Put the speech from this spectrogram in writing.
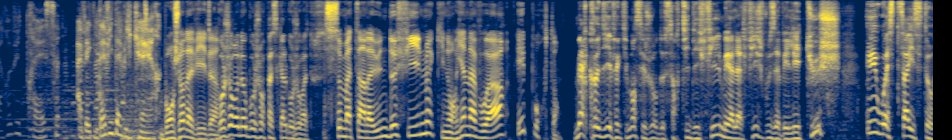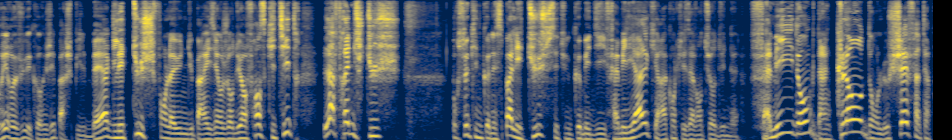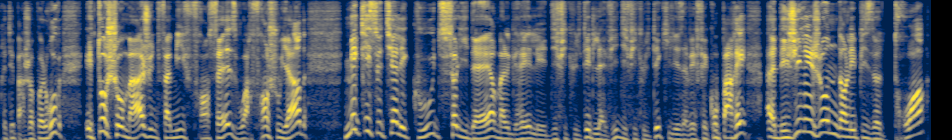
La revue de presse avec David Abiker. Bonjour David. Bonjour Renaud, bonjour Pascal, bonjour à tous. Ce matin, la une de films qui n'ont rien à voir et pourtant. Mercredi, effectivement, c'est jour de sortie des films et à l'affiche, vous avez Les Tuches et West Side Story, revue et corrigée par Spielberg. Les Tuches font la une du Parisien aujourd'hui en France qui titre La French Tuche. Pour ceux qui ne connaissent pas, Les Tuches, c'est une comédie familiale qui raconte les aventures d'une famille, donc, d'un clan dont le chef, interprété par Jean-Paul Rouve, est au chômage, une famille française, voire franchouillarde, mais qui se tient les coudes, solidaire, malgré les difficultés de la vie, difficultés qui les avaient fait comparer à des gilets jaunes dans l'épisode 3,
